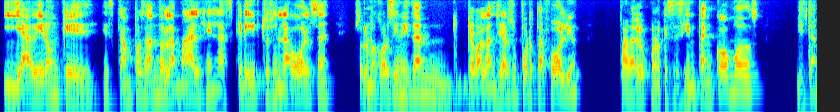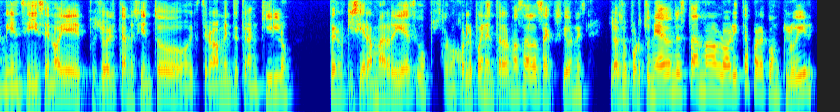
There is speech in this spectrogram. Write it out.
y ya vieron que están pasándola mal en las criptos, en la bolsa, pues a lo mejor si necesitan rebalancear su portafolio para algo con lo que se sientan cómodos, y también si dicen, oye, pues yo ahorita me siento extremadamente tranquilo, pero quisiera más riesgo, pues a lo mejor le pueden entrar más a las acciones. Las oportunidades, ¿dónde están, Manolo? Ahorita para concluir,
